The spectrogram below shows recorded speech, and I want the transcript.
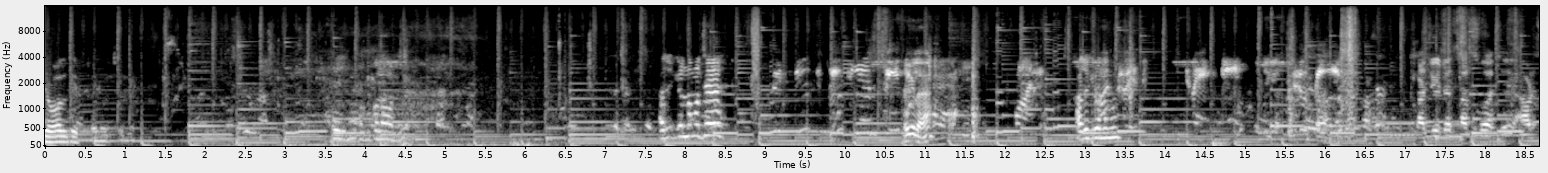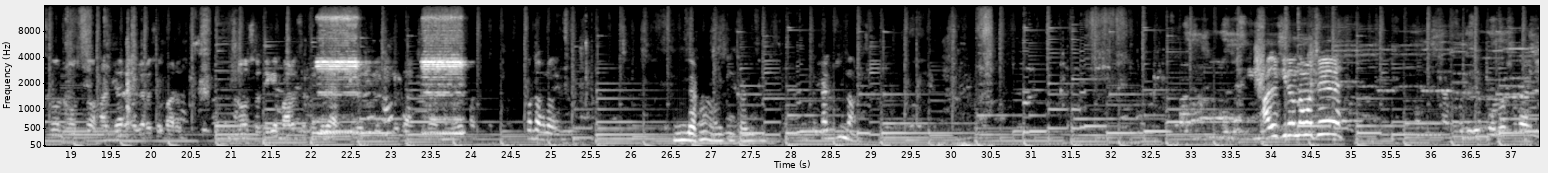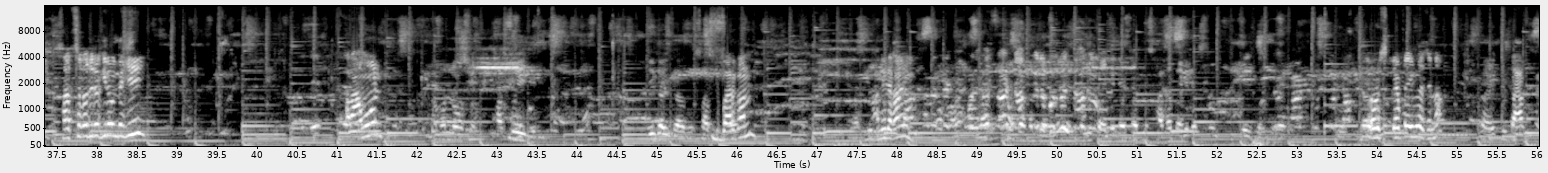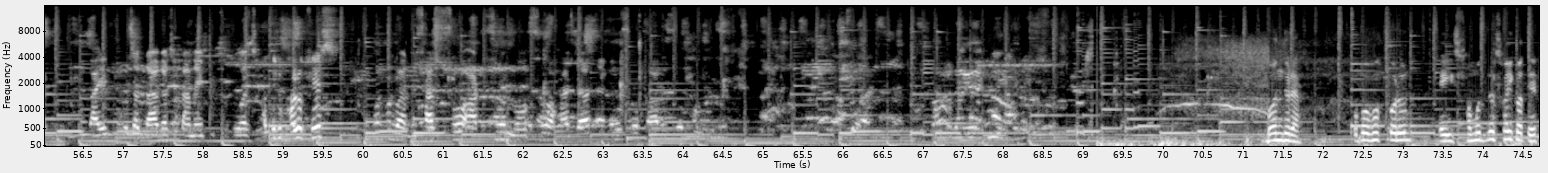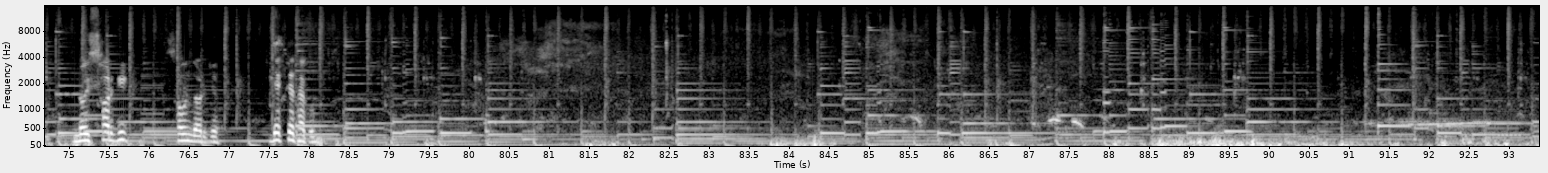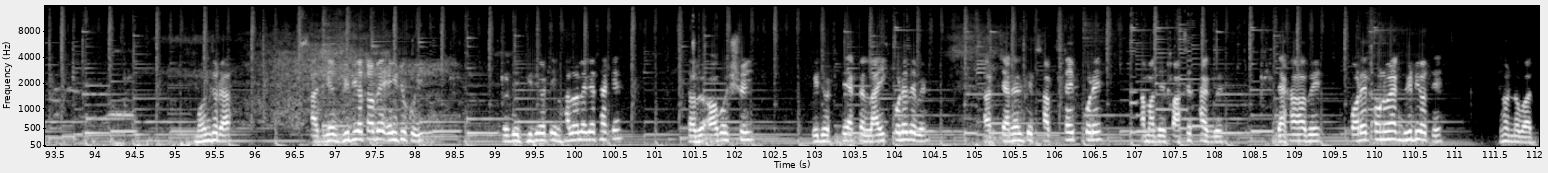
জল দেখতে পাচ্ছি আজকে কি নাম আছে কাজু এটা সাতশো আছে আটশো নশো হাজার এগারোশো বারোশো। নশো থেকে বারোশো পাবে। কোনটা ভালো তুমি দেখো আমি কি কাজ কাজু নাম আজকে কিরম দাম আছে? সাতশো কাজুটা কিরম দেখি? আর আমন ঠিক আছে দাদা। বারকান আপনি দেখাই সাদা প্যাকেট ওর স্ক্যাপ টাইপ আছে না? একটু দাগ থাকে গায়ে একটু কোথাও দাগ আছে টানা একটু ছোট আছে। আপনি একটু ভালো ফেস সাতশো আটশো নশো হাজার এগারোশো বারোশো বন্ধুরা উপভোগ করুন। এই সমুদ্র সৈকতের নৈসর্গিক সৌন্দর্য। দেখতে থাকুন। বন্ধুরা, আজকের ভিডিও তবে এইটুকুই। যদি ভিডিওটি ভালো লেগে থাকে, তবে অবশ্যই ভিডিওটিতে একটা লাইক করে দেবেন আর চ্যানেলটি সাবস্ক্রাইব করে আমাদের পাশে থাকবেন। দেখা হবে পরের কোনো এক ভিডিওতে। ধন্যবাদ।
